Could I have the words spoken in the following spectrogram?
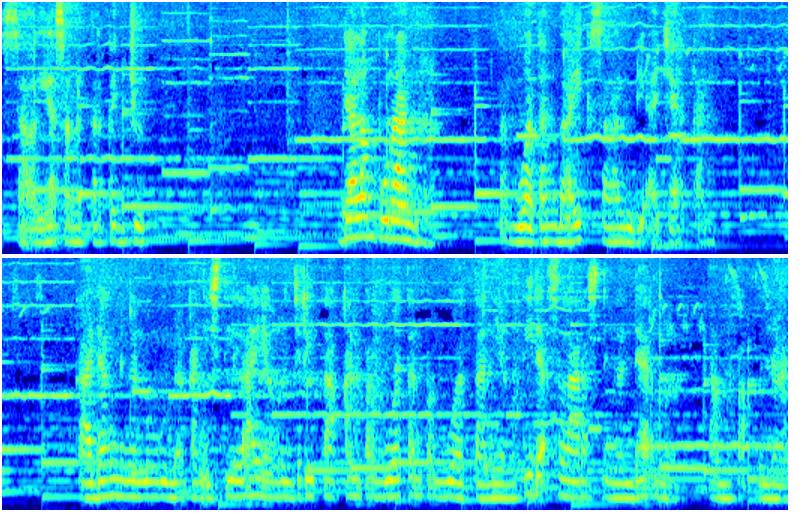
Salya sangat terkejut. Dalam Purana, perbuatan baik selalu diajarkan. Kadang dengan menggunakan istilah yang menceritakan perbuatan-perbuatan yang tidak selaras dengan Dharma tampak benar.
